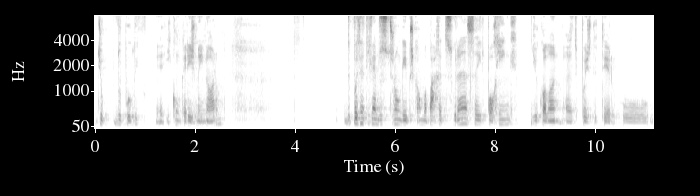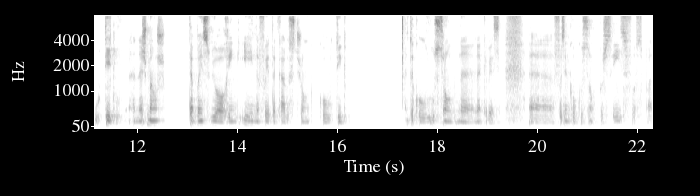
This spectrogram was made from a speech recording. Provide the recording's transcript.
do, do, público uh, e com carisma enorme. Depois ainda tivemos o Strong a ir buscar uma barra de segurança, ir para o ringue, e o Colón, uh, depois de ter o, o título nas mãos, também subiu ao ringue e ainda foi atacar o Strong com o título atacou o Strong na, na cabeça, uh, fazendo com que o Strong depois saísse, fosse para,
